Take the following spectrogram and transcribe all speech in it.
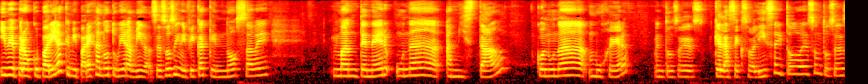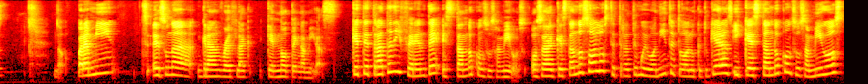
y me preocuparía que mi pareja no tuviera amigas. Eso significa que no sabe mantener una amistad con una mujer. Entonces, que la sexualiza y todo eso. Entonces, no. Para mí es una gran red flag que no tenga amigas. Que te trate diferente estando con sus amigos. O sea, que estando solos te trate muy bonito y todo lo que tú quieras. Y que estando con sus amigos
